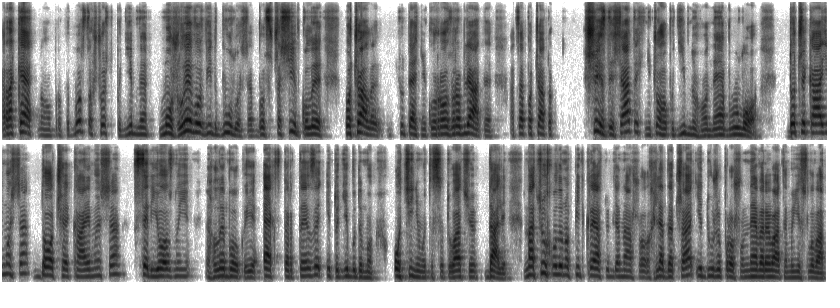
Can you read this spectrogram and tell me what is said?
ракетного протиборства щось подібне можливо відбулося. Бо з часів, коли почали цю техніку розробляти, а це початок 60-х, нічого подібного не було. Дочекаємося, дочекаємося серйозної глибокої експертизи, і тоді будемо оцінювати ситуацію далі. На цю хвилину підкреслю для нашого глядача і дуже прошу не виривати мої слова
